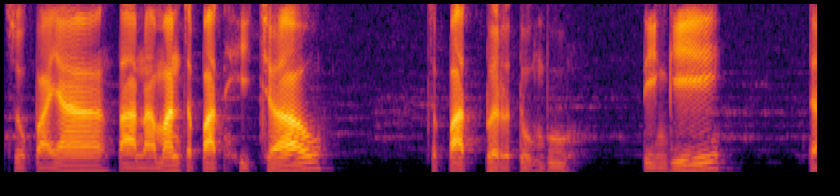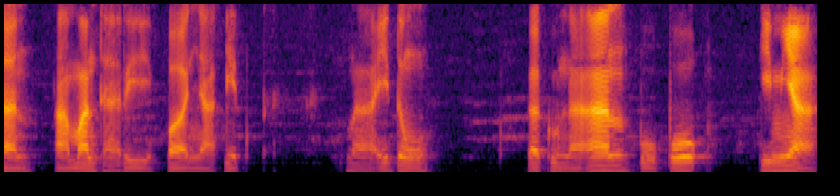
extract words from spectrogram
Supaya tanaman cepat hijau cepat bertumbuh tinggi dan aman dari penyakit. Nah itu kegunaan pupuk kimia.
